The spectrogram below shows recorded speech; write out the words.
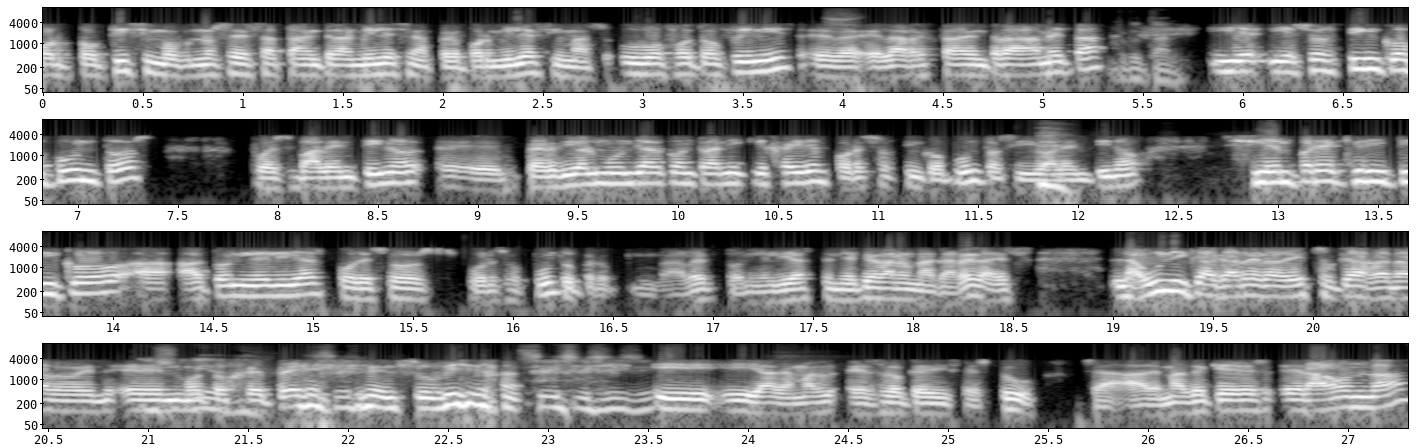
por poquísimo, no sé exactamente las milésimas, pero por milésimas hubo foto finish en la, en recta de entrada a meta. Brutal. Y, y esos cinco puntos, pues Valentino eh, perdió el mundial contra Nicky Hayden por esos cinco puntos. Y Valentino siempre criticó a, a Tony Elías por esos, por esos puntos. Pero, a ver, Tony Elías tenía que ganar una carrera. Es la única carrera, de hecho, que ha ganado en, en vida. MotoGP Sí. en su vida. Sí, sí. Y, y además es lo que dices tú. O sea, además de que es- era Honda,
